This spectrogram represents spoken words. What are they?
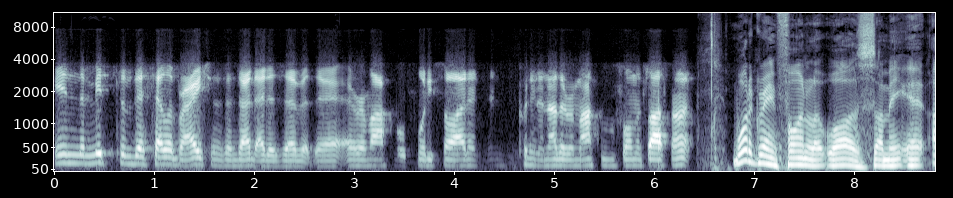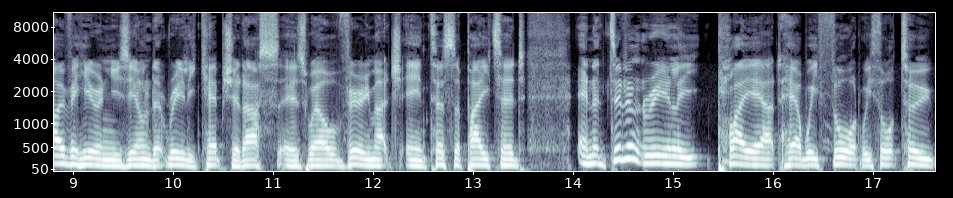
in the midst of their celebrations, and don't they deserve it? They're a remarkable footy side and, and put in another remarkable performance last night. What a grand final it was. I mean, uh, over here in New Zealand, it really captured us as well, very much anticipated. And it didn't really play out how we thought. We thought two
